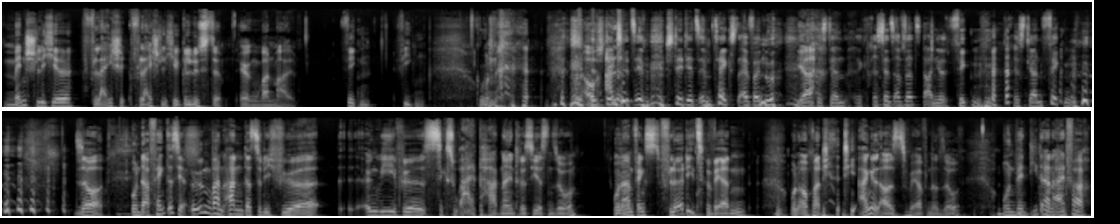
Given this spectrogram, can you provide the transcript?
menschliche, Fleisch, fleischliche Gelüste irgendwann mal. Ficken. Fiegen. Gut. Und, und auch steht, alle, jetzt im, steht jetzt im Text einfach nur Ja. Christian, äh, Christians Absatz, Daniel Ficken. Christian Ficken. so. Und da fängt es ja irgendwann an, dass du dich für irgendwie für Sexualpartner interessierst und so. Und anfängst flirty zu werden und auch mal die, die Angel auszuwerfen und so. Und wenn die dann einfach,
